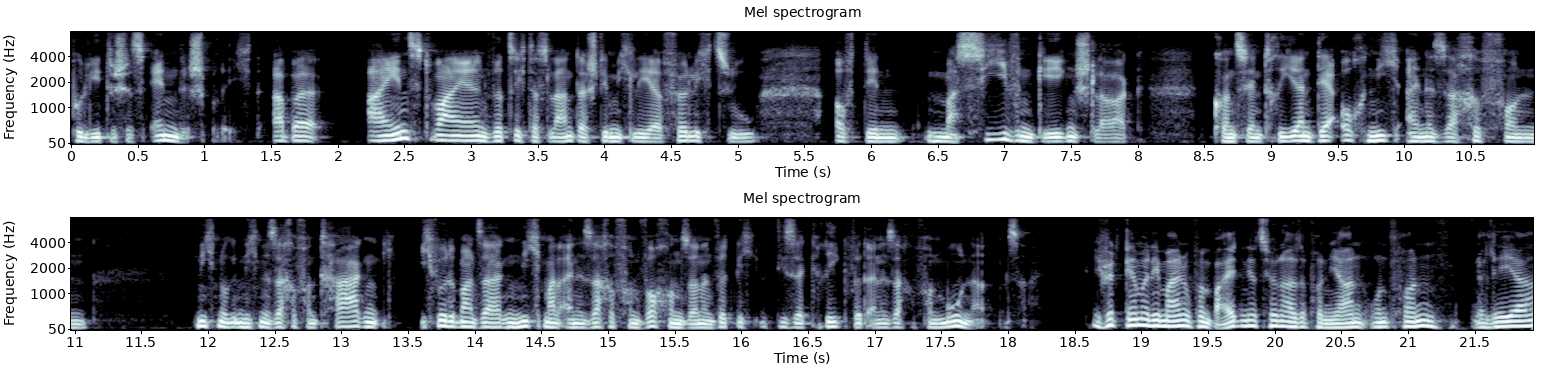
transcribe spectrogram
politisches Ende spricht. Aber einstweilen wird sich das Land, da stimme ich Lea völlig zu, auf den massiven Gegenschlag konzentrieren, der auch nicht eine Sache von nicht nur nicht eine Sache von Tagen, ich, ich würde mal sagen, nicht mal eine Sache von Wochen, sondern wirklich dieser Krieg wird eine Sache von Monaten sein. Ich würde gerne mal die Meinung von beiden jetzt hören, also von Jan und von Lea,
